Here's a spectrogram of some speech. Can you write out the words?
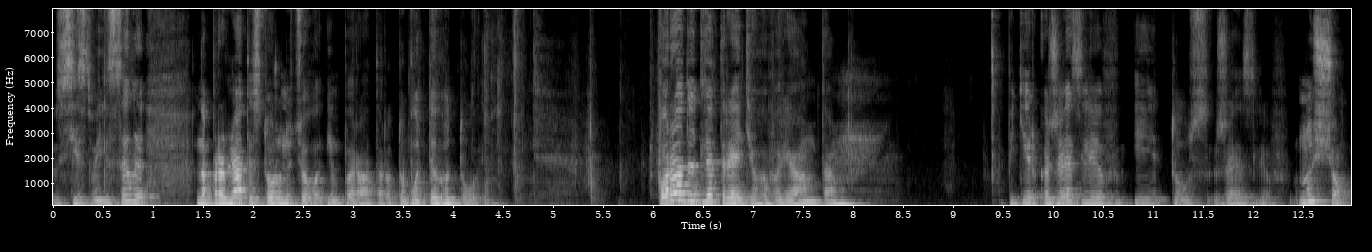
всі свої сили направляти в сторону цього імператора. То будьте готові. Порада для третього варіанта. П'ятірка жезлів і туз жезлів. Ну що,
